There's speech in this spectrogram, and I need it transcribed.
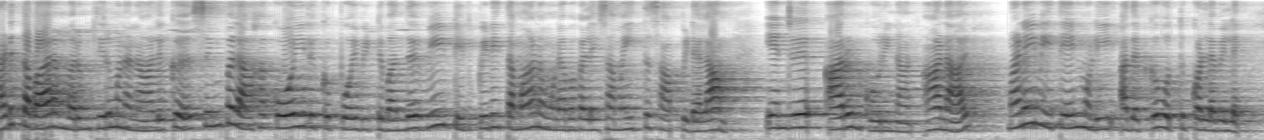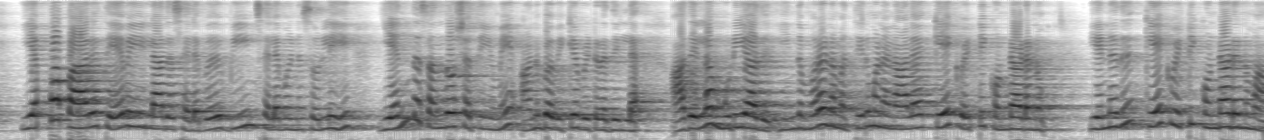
அடுத்த வாரம் வரும் திருமண நாளுக்கு சிம்பிளாக கோயிலுக்கு போய்விட்டு வந்து வீட்டில் பிடித்தமான உணவுகளை சமைத்து சாப்பிடலாம் என்று அருண் கூறினான். ஆனால் மனைவி தேன்மொழி அதற்கு ஒத்துக்கொள்ளவில்லை. எப்போ பாரு தேவையில்லாத செலவு வீண் செலவுன்னு சொல்லி எந்த சந்தோஷத்தையுமே அனுபவிக்க விடுறதில்ல. அதெல்லாம் முடியாது. இந்த முறை நம்ம திருமண நாளை கேக் வெட்டி கொண்டாடணும். என்னது? கேக் வெட்டி கொண்டாடணுமா?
